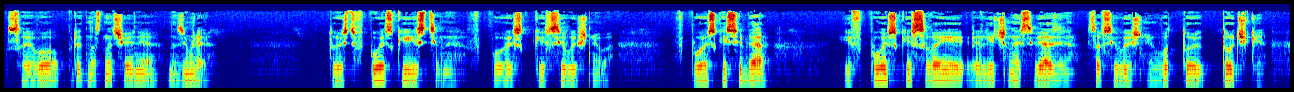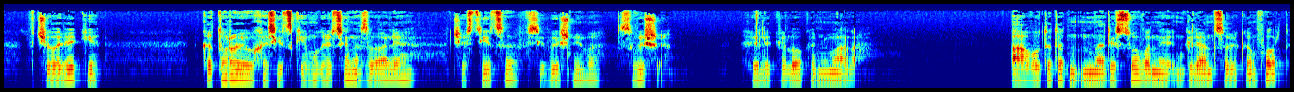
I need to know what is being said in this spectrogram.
своего предназначения на Земле – то есть в поиске истины, в поиске Всевышнего, в поиске себя и в поиске своей личной связи со Всевышним, вот той точки в человеке, которую хасидские мудрецы назвали частица Всевышнего свыше. Хеликелока мимала. А вот этот нарисованный глянцевый комфорт,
